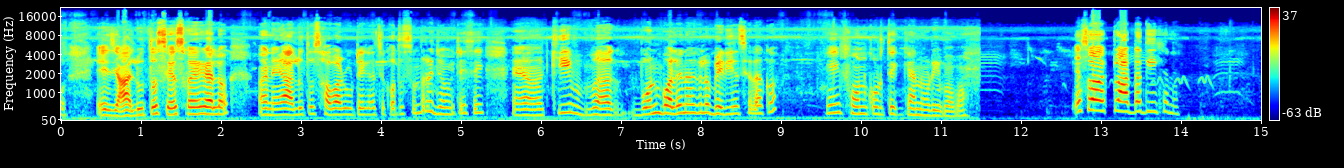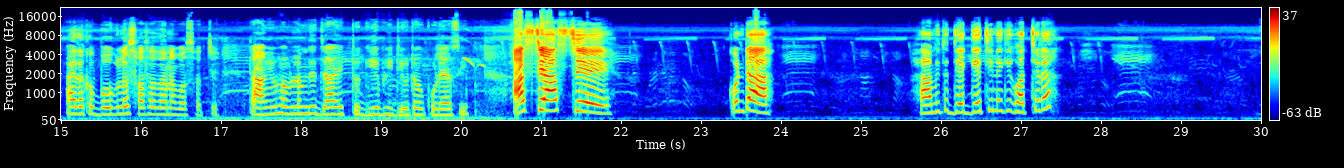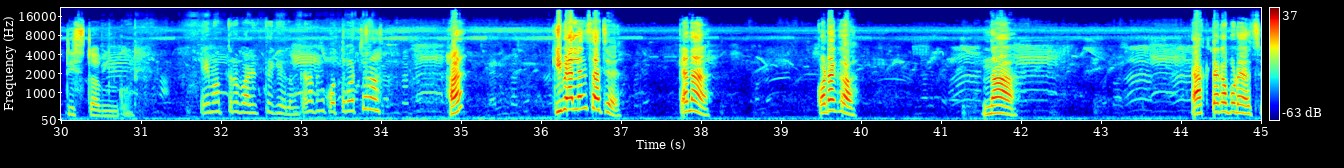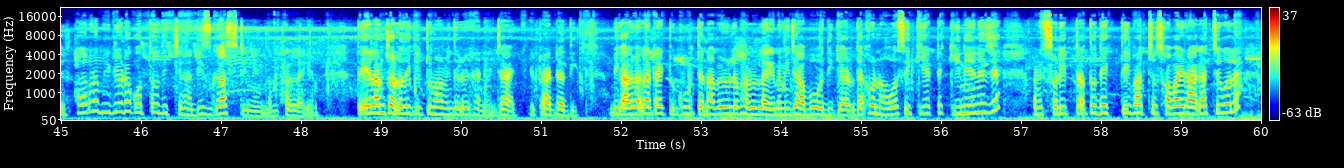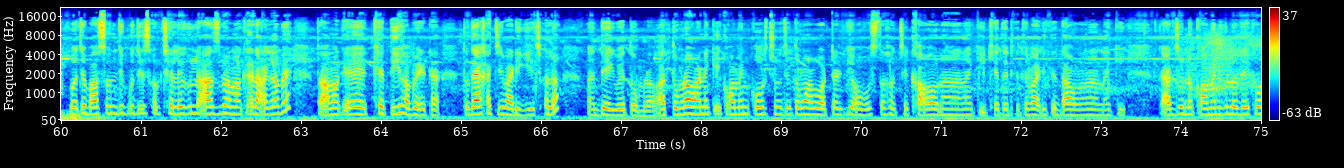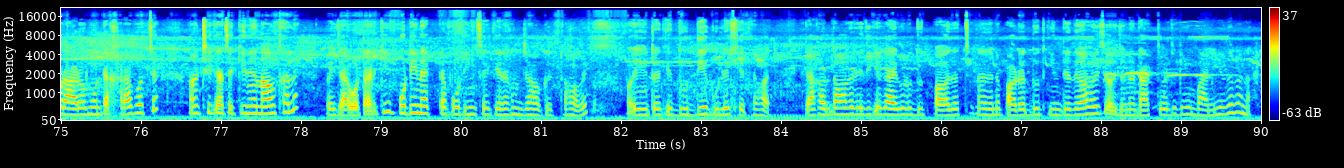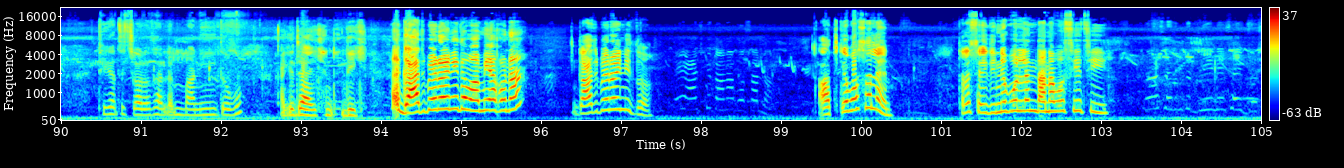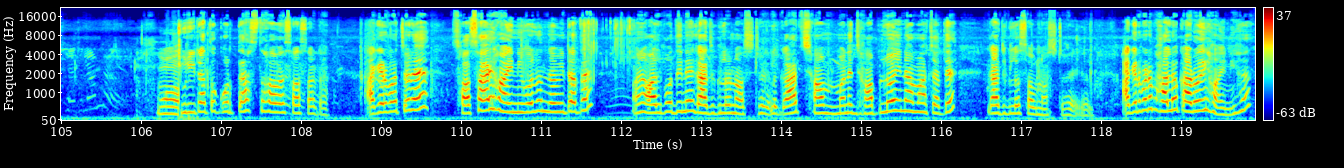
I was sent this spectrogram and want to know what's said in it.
এই যে আলু তো শেষ হয়ে গেল। মানে আলু তো সবার উঠে গেছে। কত সুন্দর ওই জমিটায় সেই কি বন বলেন ওইগুলো বেরিয়েছে দেখো। এই ফোন করতে কেন রে বাবা? এসো একটু আড্ডা দিই এখানে। আর দেখো বউগুলো শশা দানা বসাচ্ছে। তা আমি ভাবলাম যে যাই একটু গিয়ে ভিডিওটাও করে আসি। আসছে আসছে। কোনটা? হ্যাঁ আমি তো যে গেছি নাকি ঘর ছেড়ে? ডিস্টার্বিং করে। এইমাত্র বাড়ির থেকে এলাম। কেন তুমি করতে পারছ না? হ্যাঁ? কি ব্যালেন্স আছে? কেন? ক টাকা? না। এক টাকা পড়ে আছে। ভালো করে ভিডিওটা করতেও দিচ্ছে না ডিসগাস্টিং একদম, ভালো লাগে না। তো এলাম, চলো দেখি একটু মামিদের ওখানে, যাই, একটু আড্ডা দিই। বিকালবেলাটা একটু ঘুরতে না বেরোলে ভালো লাগে না, আমি যাব ওদিকে। আর দেখো না সে কী একটা কিনে এনেছে মানে শরীরটা তো দেখতেই পাচ্ছ, সবাই রাগাচ্ছে বলে। বলছে, বাসন্তী পুজো, সব ছেলেগুলো আসবে, আমাকে রাগাবে, তো আমাকে খেতেই হবে এটা। তো দেখাচ্ছি বাড়ি গিয়ে, চলো দেখবে তোমরাও। আর তোমরাও অনেকেই কমেন্ট করছ যে তোমার ওয়াটার কি অবস্থা হচ্ছে, খাওয়াও না না নাকি খেতে খেতে বাড়িতে দাও না নাকি তার জন্য কমেন্টগুলো দেখে ওর আরও মনটা খারাপ হচ্ছে। আমি ঠিক আছে কিনে নাও তাহলে। ওই যা ওটা আর কি প্রোটিন একটা প্রোটিন শেক এরকম যা হোক একটা হবে। ওইটাকে দুধ দিয়ে গুলে খেতে হয়। তো এখন তো আমাদের এদিকে গাই গরুর দুধ পাওয়া যাচ্ছে না ওই জন্য পাউডার দুধ কিনতে দেওয়া হয়েছে। ওই জন্য ডাক্তার বলছে তুমি বানিয়ে দেবে না? ঠিক আছে চলো তাহলে আমি বানিয়েই দেবো আগে যাই এখানটা দেখি। এ, গাছ বেরোয়নি তো মামি এখন না গাছ বেরোয়নি তো? আজকে বসালেন? তাহলে সেই দিনে বললেন দানা বসিয়েছি ও, চুরিটা তো করতে আসতে হবে শশাটা। আগের বছরে শশাই হয়নি বলুন জমিটাতে। মানে অল্প দিনে গাছগুলো নষ্ট হয়ে গেল। গাছ মানে ঝাঁপলোই না মাচাতে, গাছগুলো সব নষ্ট হয়ে গেল। আগের বারে ভালো কারোই হয়নি হ্যাঁ?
